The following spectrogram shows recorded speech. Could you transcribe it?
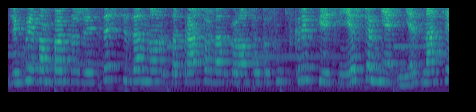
Dziękuję Wam bardzo, że jesteście ze mną. Zapraszam Was gorąco do subskrypcji, jeśli jeszcze mnie nie znacie.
